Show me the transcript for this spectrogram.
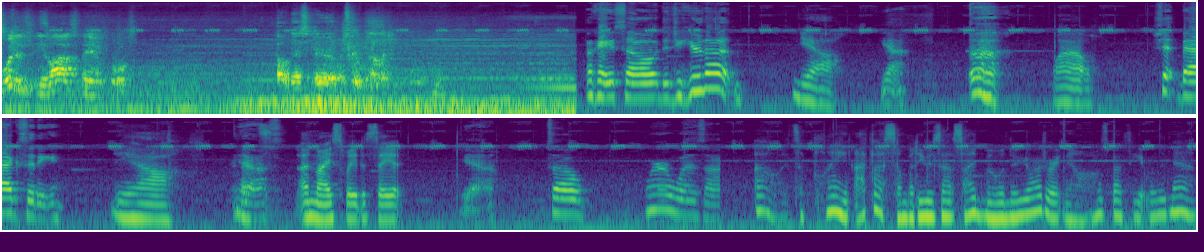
What does Elah stand for? Oh, that's Arab for God. Okay, so did you hear that? Yeah. Yeah. Ugh. Wow. Shitbag City. Yeah. Yeah. That's a nice way to say it. Yeah. So, where was I? Oh, it's a plane. I thought somebody was outside mowing their yard right now. I was about to get really mad.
